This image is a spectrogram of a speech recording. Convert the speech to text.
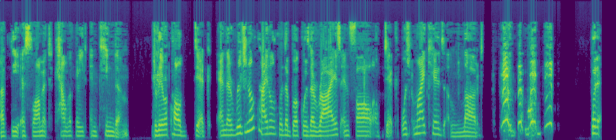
of the Islamic Caliphate and Kingdom. So they were called Dick. And the original title for the book was The Rise and Fall of Dick, which my kids loved. but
